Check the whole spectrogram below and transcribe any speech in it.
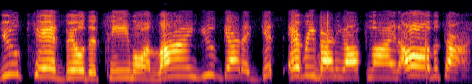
You can't build a team online. You've got to get everybody offline all the time.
